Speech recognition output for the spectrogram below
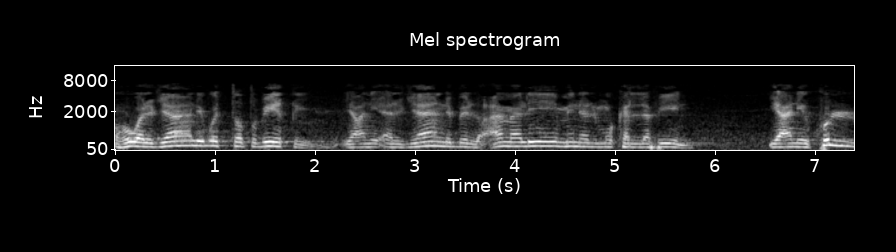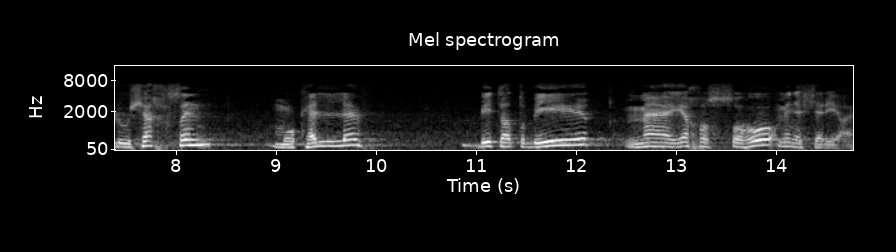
هو الجانب التطبيقي يعني الجانب العملي من المكلفين. يعني كل شخص مكلف بتطبيق ما يخصه من الشريعة.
